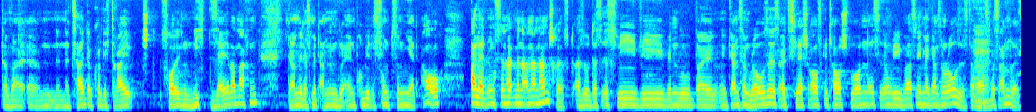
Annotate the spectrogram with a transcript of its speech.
da war äh, eine Zeit, da konnte ich drei Folgen nicht selber machen. Da haben wir das mit anderen Duellen probiert. Es funktioniert auch. Allerdings dann halt mit einer anderen Handschrift. Also das ist wie, wie wenn du bei Guns N' Roses als Slash ausgetauscht worden ist, irgendwie war es nicht mehr Guns N' Roses, da war es was anderes.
